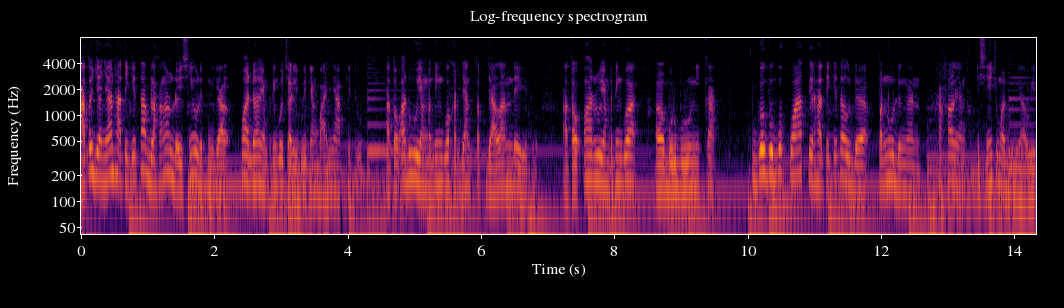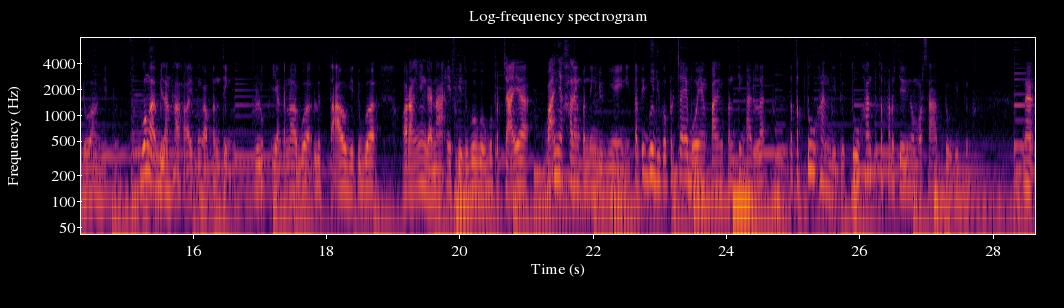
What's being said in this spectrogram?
atau jangan-jangan hati kita belakangan udah isinya udah tinggal wadah yang penting gue cari duit yang banyak gitu. Atau aduh yang penting gue kerjaan tetap jalan deh gitu. Atau aduh yang penting gue uh, buru-buru nikah. Gue gue gue khawatir hati kita udah penuh dengan hal-hal yang isinya cuma duniawi doang gitu. Gue nggak bilang hal-hal itu nggak penting. Lu yang kenal gue lu tahu gitu gue orangnya nggak naif gitu. Gue gue percaya banyak hal yang penting di dunia ini. Tapi gue juga percaya bahwa yang paling penting adalah tetap Tuhan gitu. Tuhan tetap harus jadi nomor satu gitu. Nah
